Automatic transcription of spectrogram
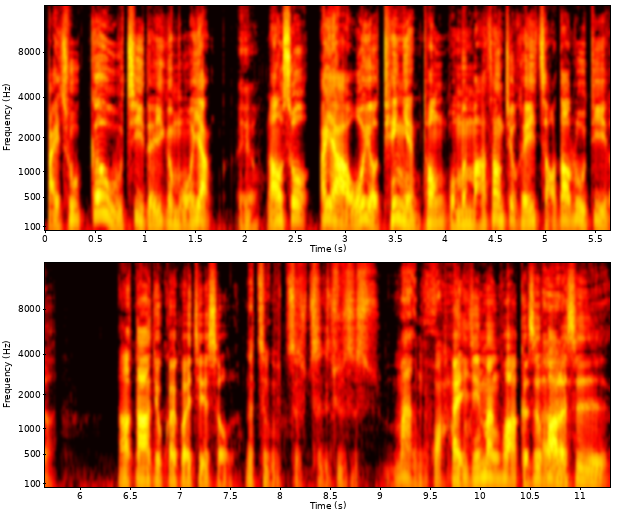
摆出歌舞伎的一个模样，哎呦，然后说：“哎呀，我有天眼通，我们马上就可以找到陆地了。”然后大家就乖乖接受了。那这个这这个就是漫画，哎，已经漫画，可是画的是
